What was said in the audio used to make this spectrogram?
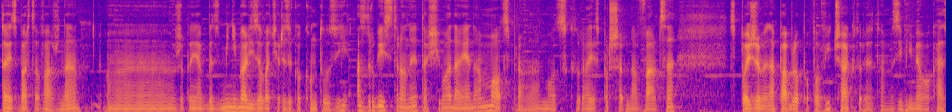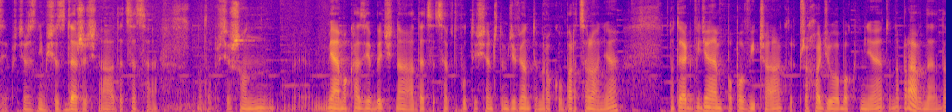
To jest bardzo ważne, e, żeby jakby zminimalizować ryzyko kontuzji, a z drugiej strony ta siła daje nam moc, prawda? Moc, która jest potrzebna w walce. Spojrzymy na Pablo Popowicza, który tam Zibi miał okazję przecież z nim się zderzyć na ADCC. No to przecież on, e, miałem okazję być na ADCC w 2009 roku w Barcelonie. No to jak widziałem Popowicza, który przechodził obok mnie, to naprawdę no,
